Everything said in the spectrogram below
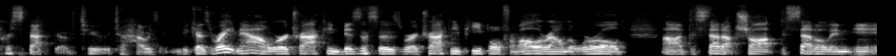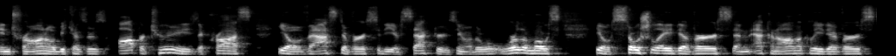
perspective to to housing because right now we're attracting businesses we're attracting people from all around the world uh, to set up shop to settle in, in, in toronto because there's opportunities across you know a vast diversity of sectors. You know the, we're the most you know socially diverse and economically diverse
